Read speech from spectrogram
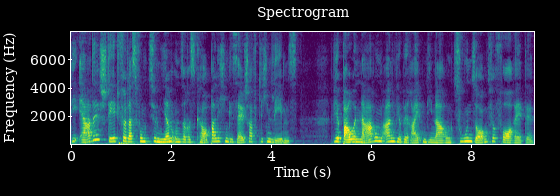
Die Erde steht für das Funktionieren unseres körperlichen, gesellschaftlichen Lebens. Wir bauen Nahrung an, wir bereiten die Nahrung zu und sorgen für Vorräte.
